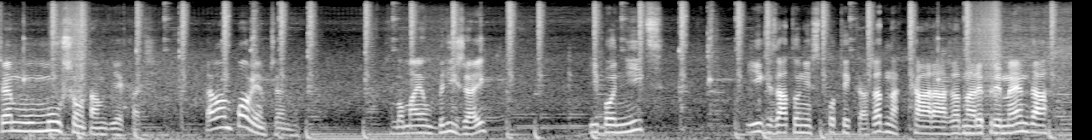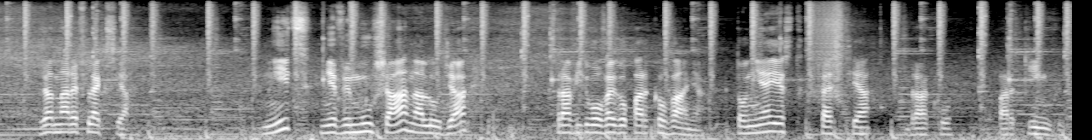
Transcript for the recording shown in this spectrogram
Czemu muszą tam wjechać? Ja Wam powiem czemu. Bo mają bliżej i bo nic ich za to nie spotyka. Żadna kara, żadna reprymenda, żadna refleksja. Nic nie wymusza na ludziach prawidłowego parkowania. To nie jest kwestia braku parkingów.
